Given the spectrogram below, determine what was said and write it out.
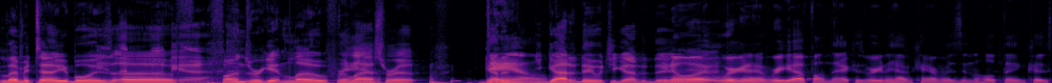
Let me tell you, boys, uh, yeah. funds were getting low for Damn. last rep. gotta, Damn. you got to do what you got to do. You know what? We're gonna re up on that because we're gonna have cameras in the whole thing because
